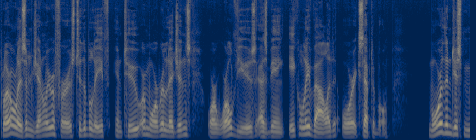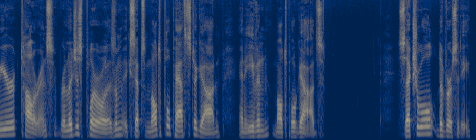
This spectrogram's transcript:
Pluralism generally refers to the belief in two or more religions or worldviews as being equally valid or acceptable. More than just mere tolerance, religious pluralism accepts multiple paths to God and even multiple gods. Sexual diversity.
